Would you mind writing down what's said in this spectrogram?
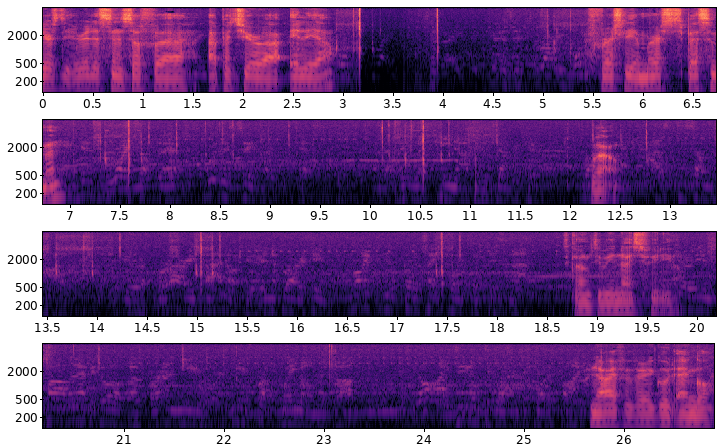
Here's the iridescence of uh, Apatura ilia. Freshly immersed specimen. Wow. It's going to be a nice video. Now I have a very good angle.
